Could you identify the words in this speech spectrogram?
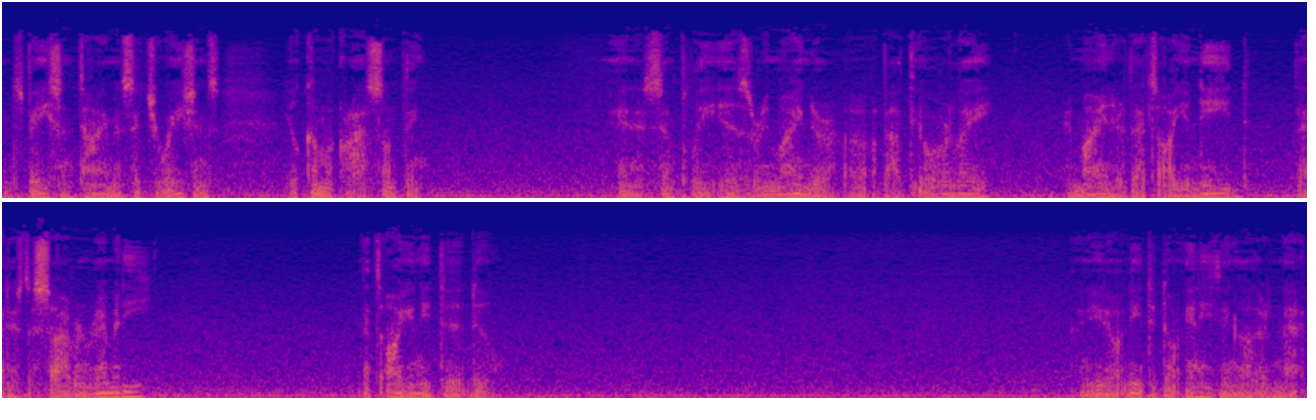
in space and time and situations, you'll come across something. And it simply is a reminder uh, about the overlay, reminder that's all you need. That is the sovereign remedy. That's all you need to do. And you don't need to know anything other than that.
